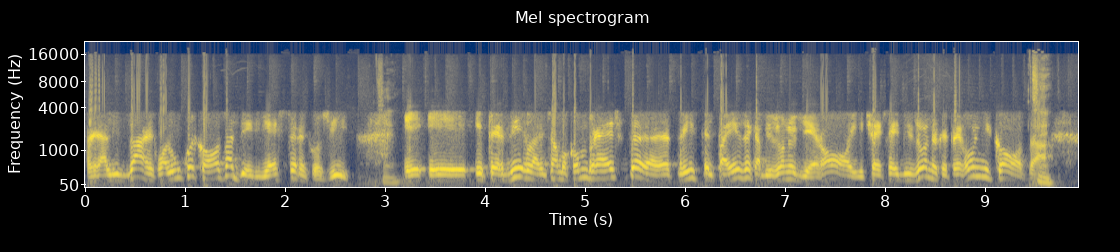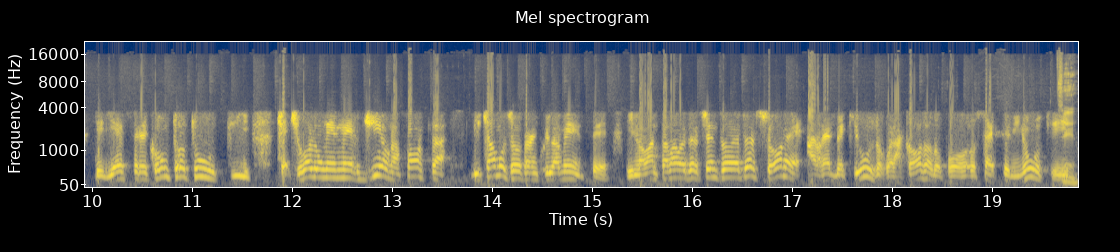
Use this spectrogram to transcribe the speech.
realizzare qualunque cosa devi essere così. Sì. E, e- e per dirla diciamo con Brest, eh, triste il paese che ha bisogno di eroi, cioè se hai bisogno che per ogni cosa Sì. devi essere contro tutti, cioè ci vuole un'energia, una forza, diciamocelo tranquillamente, il 99% delle persone avrebbe chiuso quella cosa dopo sette minuti. Sì.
